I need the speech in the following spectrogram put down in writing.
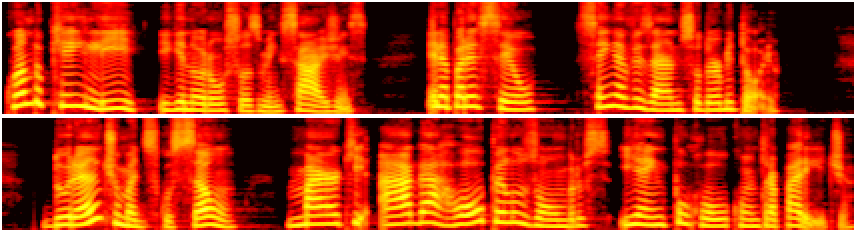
Quando Kaylee ignorou suas mensagens, ele apareceu sem avisar no seu dormitório. Durante uma discussão, Mark a agarrou pelos ombros e a empurrou contra a parede.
